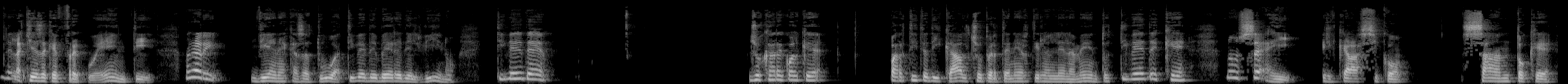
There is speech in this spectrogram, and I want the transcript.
nella chiesa che frequenti, magari viene a casa tua, ti vede bere del vino, ti vede giocare qualche partita di calcio per tenerti in allenamento, ti vede che non sei il classico santo che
